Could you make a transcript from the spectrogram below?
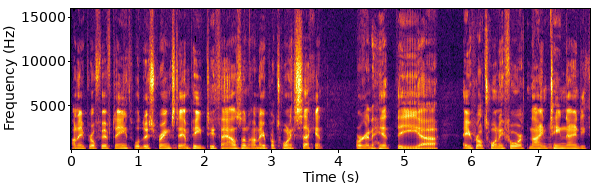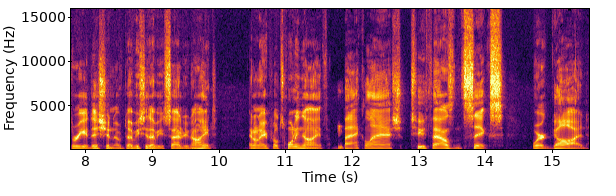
On April 15th, we'll do Spring Stampede 2000. On April 22nd, we're going to hit the uh, April 24th, 1993 edition of WCW Saturday Night. And on April 29th, Backlash 2006, where God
